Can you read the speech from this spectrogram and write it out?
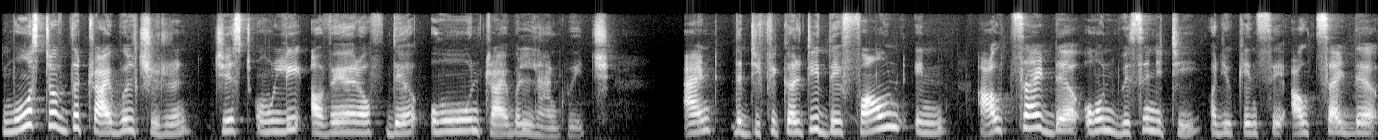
most of the tribal children just only aware of their own tribal language and the difficulty they found in outside their own vicinity or you can say outside their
